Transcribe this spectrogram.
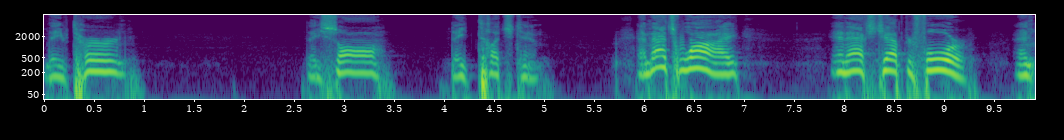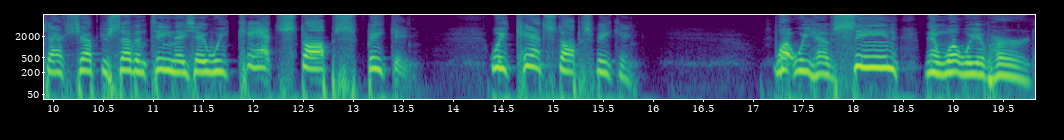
They've turned, they saw, they touched him. And that's why in Acts chapter 4 and Acts chapter 17, they say we can't stop speaking. We can't stop speaking. What we have seen than what we have heard.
